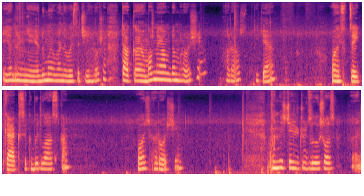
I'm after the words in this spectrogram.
я не ні, я думаю, в мене вистачить грошей. Так, е, можна я вам дам гроші? Гаразд, є. Ось цей кексик, будь ласка. Ось гроші. В мене ще чуть-чуть залишилось е,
